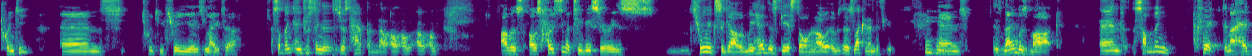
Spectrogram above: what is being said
20, and 23 years later, something interesting has just happened. I, I, I, I, was I was hosting a TV series three weeks ago, and we had this guest on, and I, it, was, it was like an interview, mm-hmm. and his name was Mark, and something clicked, and I had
